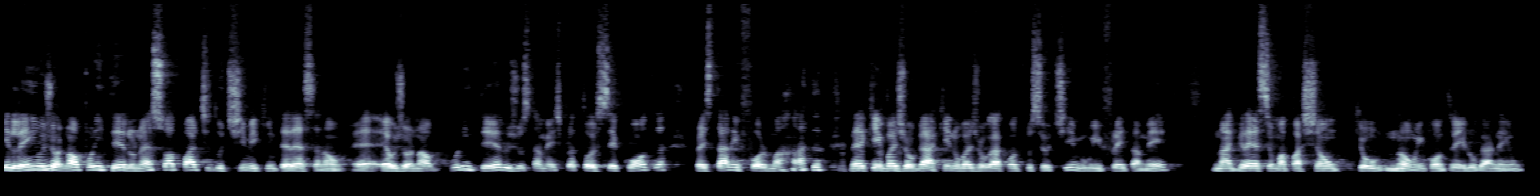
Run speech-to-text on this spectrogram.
e leem o jornal por inteiro. Não é só a parte do time que interessa, não. É, é o jornal por inteiro, justamente para torcer contra, para estar informado, né, quem vai jogar, quem não vai jogar contra o seu time, o enfrentamento. Na Grécia, uma paixão que eu não encontrei em lugar nenhum.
